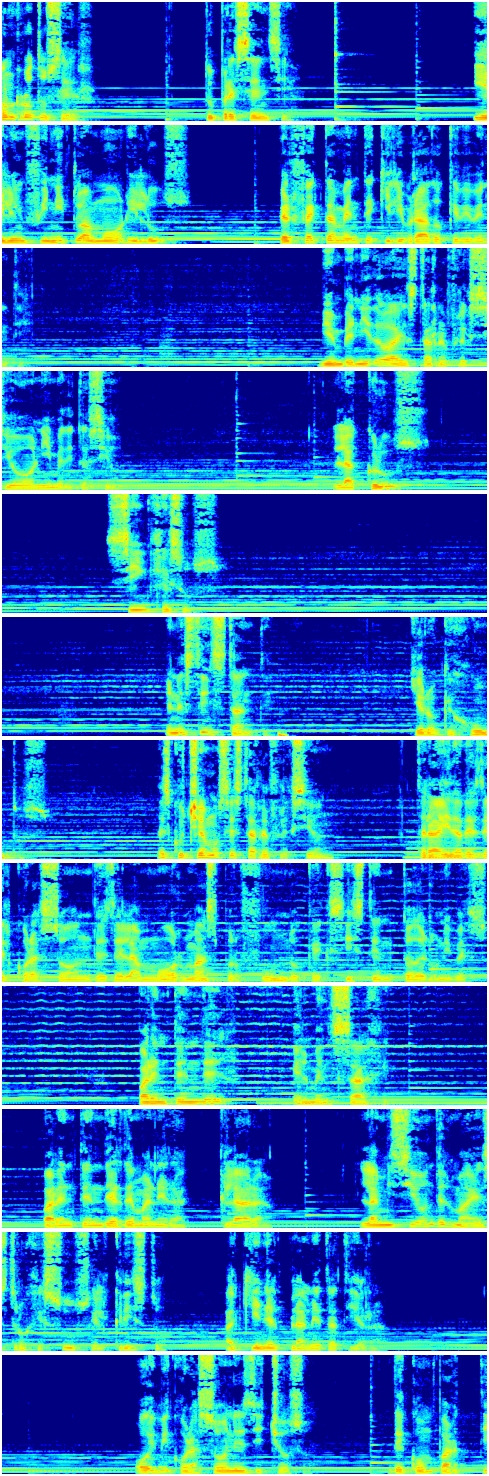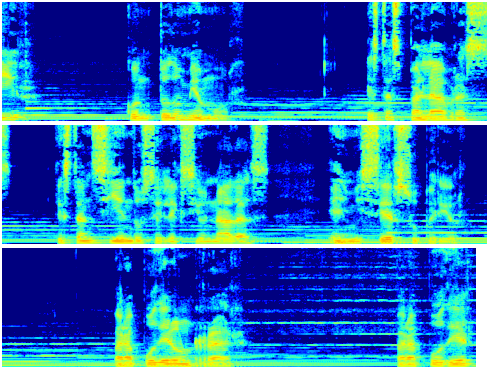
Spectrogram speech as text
honro tu ser, tu presencia y el infinito amor y luz perfectamente equilibrado que vive en ti. Bienvenido a esta reflexión y meditación. La cruz sin Jesús. En este instante, quiero que juntos escuchemos esta reflexión traída desde el corazón, desde el amor más profundo que existe en todo el universo, para entender el mensaje, para entender de manera clara la misión del Maestro Jesús, el Cristo, aquí en el planeta Tierra. Hoy mi corazón es dichoso de compartir con todo mi amor estas palabras que están siendo seleccionadas en mi ser superior para poder honrar, para poder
